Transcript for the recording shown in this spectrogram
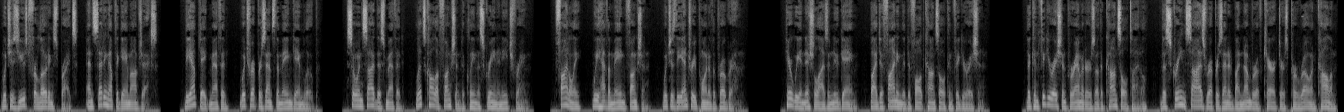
which is used for loading sprites and setting up the game objects. The update method, which represents the main game loop. So inside this method, let's call a function to clean the screen in each frame. Finally, we have a main function, which is the entry point of the program. Here we initialize a new game, by defining the default console configuration. The configuration parameters are the console title, the screen size represented by number of characters per row and column,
